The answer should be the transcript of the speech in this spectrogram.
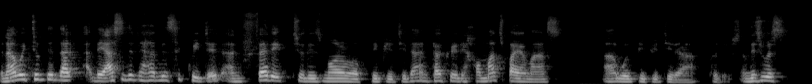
And now we took the, that, the acetate that had been secreted and fed it to this model of P. putida and calculated how much biomass uh, will P. putida produce. And this was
